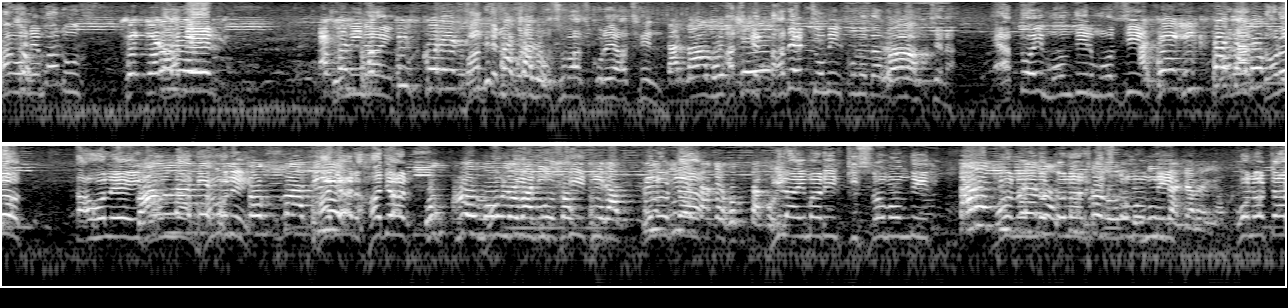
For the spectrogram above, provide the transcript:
ভাঙনে মানুষ তাদের জমি নাই, বাঁধের উপরে বসবাস করে আছেন। আজকে তাদের জমির কোনো ব্যবস্থা হচ্ছে না। এতই মন্দির মসজিদ দরদ তাহলে এই ভাঙনে হাজার হাজার কৃষ্ণ মন্দির মহানন্দটোলার কৃষ্ণ মন্দির কোনোটা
